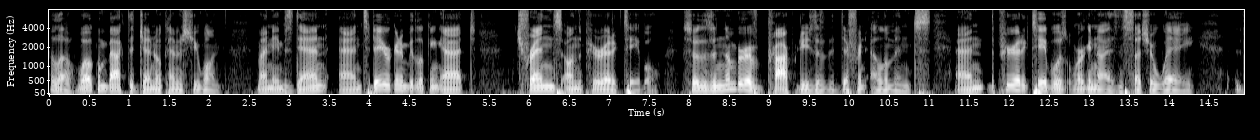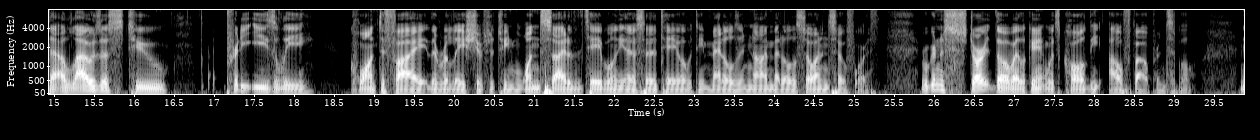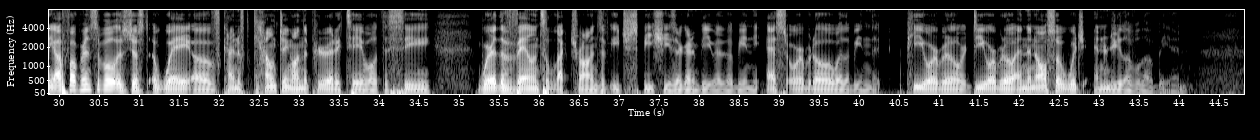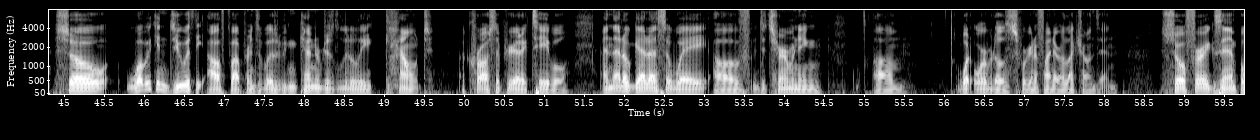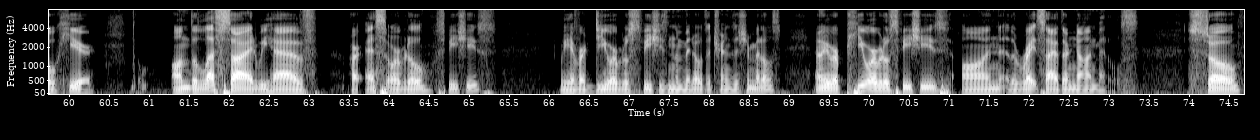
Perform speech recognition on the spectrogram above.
Hello, welcome back to General Chemistry 1. My name is Dan, and today we're going to be looking at trends on the periodic table. So there's a number of properties of the different elements, and the periodic table is organized in such a way that allows us to pretty easily quantify the relationships between one side of the table and the other side of the table, between metals and nonmetals, so on and so forth. We're going to start though by looking at what's called the Aufbau principle. The Aufbau principle is just a way of kind of counting on the periodic table to see where the valence electrons of each species are going to be, whether they'll be in the s orbital, whether they'll be in the p orbital or d orbital, and then also which energy level they'll be in. So what we can do with the Aufbau principle is we can kind of just literally count across the periodic table, and that'll get us a way of determining um, what orbitals we're going to find our electrons in. So for example here, on the left side we have our s orbital species, we have our d orbital species in the middle, the transition metals, and we have our p orbital species on the right side with our nonmetals. So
